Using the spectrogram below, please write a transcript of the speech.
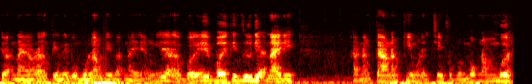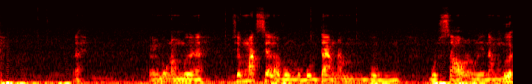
Thì đoạn này nó đang tiến đến vùng 45 thì đoạn này em nghĩ là với với cái dư địa này thì khả năng cao Nam Kim có thể chinh phục được mốc 50 cái mốc 50 này. Trước mắt sẽ là vùng 48 năm, vùng 46 đến 50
